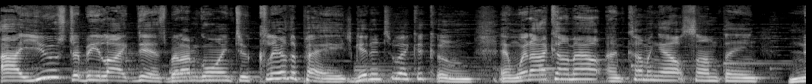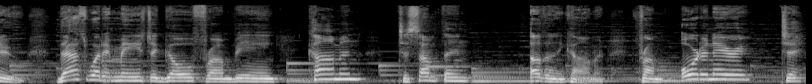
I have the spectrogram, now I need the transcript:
I used to be like this, but I'm going to clear the page, get into a cocoon, and when I come out, I'm coming out something new. That's what it means to go from being common to something other than common, from ordinary to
